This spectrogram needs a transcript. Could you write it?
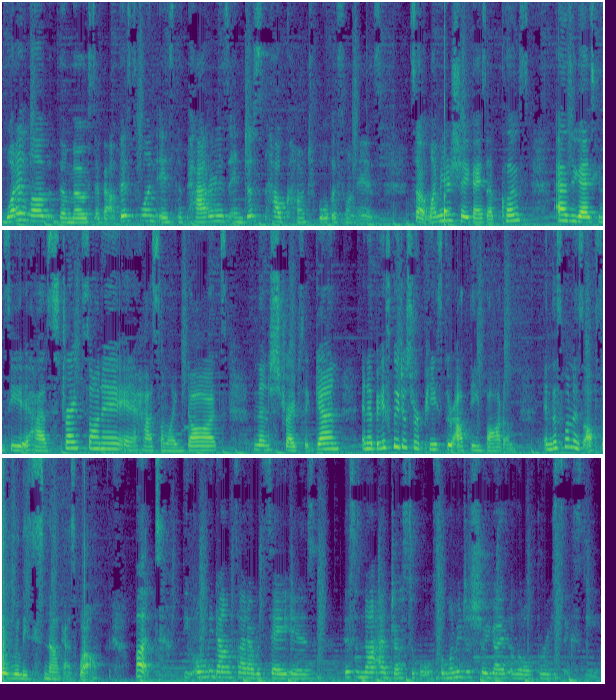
What I love the most about this one is the patterns and just how comfortable this one is. So let me just show you guys up close. As you guys can see, it has stripes on it and it has some like dots and then stripes again. And it basically just repeats throughout the bottom. And this one is also really snug as well. But the only downside I would say is this is not adjustable. So let me just show you guys a little 360.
